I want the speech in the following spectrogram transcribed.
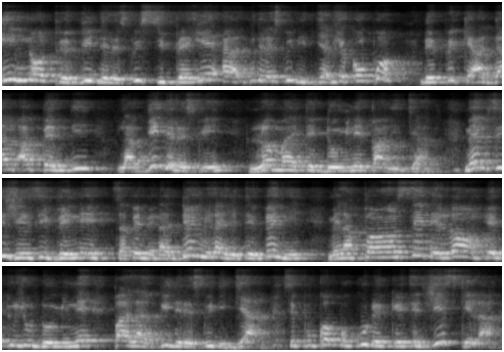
une autre vie de l'esprit supérieure à la vie de l'esprit du diable. Je comprends. Depuis qu'Adam a perdu la vie de l'esprit, l'homme a été dominé par le diable. Même si Jésus venait, ça fait maintenant 2000 ans, il était venu, mais la pensée de l'homme est toujours dominée par la vie de l'esprit du diable. C'est pourquoi beaucoup de chrétiens, jusque-là,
